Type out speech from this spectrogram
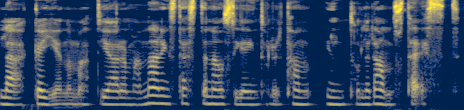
läka genom att göra de här näringstesterna och se intoleran intoleranstest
